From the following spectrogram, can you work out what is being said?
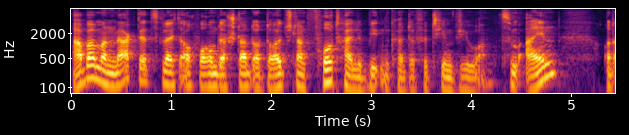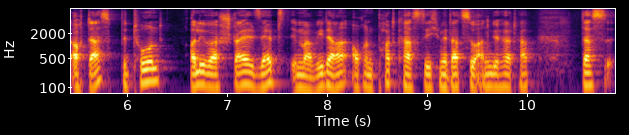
Aber man merkt jetzt vielleicht auch, warum der Standort Deutschland Vorteile bieten könnte für TeamViewer. Zum einen, und auch das betont Oliver Steil selbst immer wieder, auch in Podcasts, die ich mir dazu angehört habe, dass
